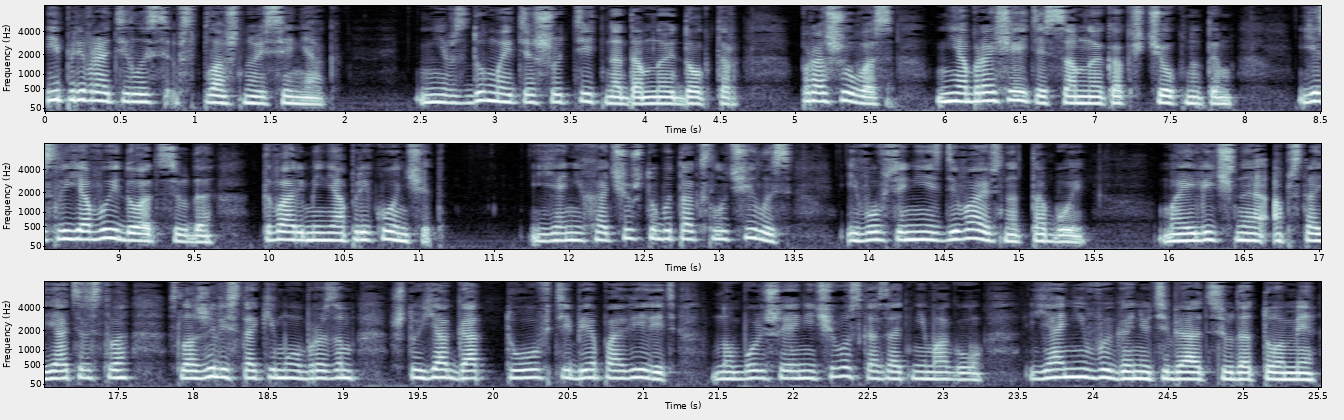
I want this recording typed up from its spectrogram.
и превратилась в сплошной синяк. «Не вздумайте шутить надо мной, доктор. Прошу вас, не обращайтесь со мной как с чокнутым. Если я выйду отсюда, тварь меня прикончит. Я не хочу, чтобы так случилось, и вовсе не издеваюсь над тобой. Мои личные обстоятельства сложились таким образом, что я готов тебе поверить, но больше я ничего сказать не могу. Я не выгоню тебя отсюда, Томми.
